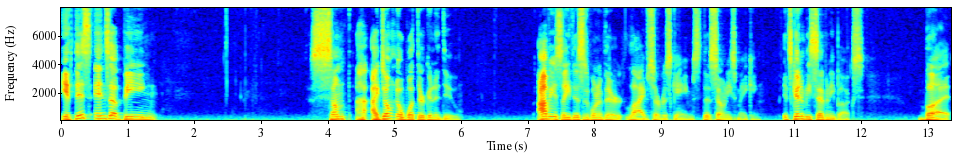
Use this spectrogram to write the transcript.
If this ends up being some I don't know what they're going to do. Obviously, this is one of their live service games that Sony's making. It's going to be 70 bucks. But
